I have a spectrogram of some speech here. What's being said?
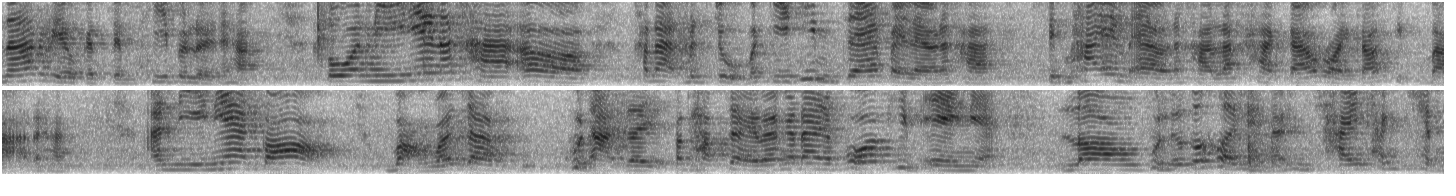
หน้าเรียวกันเต็มที่ไปเลยนะคะ ตัวนี้เนี่ยนะคะเอ่อขนาดบรรจุเมื่อกี้ที่พิมแจ้งไปแล้วนะคะ 15 ml นะคะ ราคา 990 บาทนะคะ อันนี้เนี่ยก็หวังว่าจะคุณอาจจะประทับใจบ้างก็ได้นะเพราะว่าพิมเองเนี่ย ลองคุณก็เคยเห็นนะพิมใช้ทั้งเข็ม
